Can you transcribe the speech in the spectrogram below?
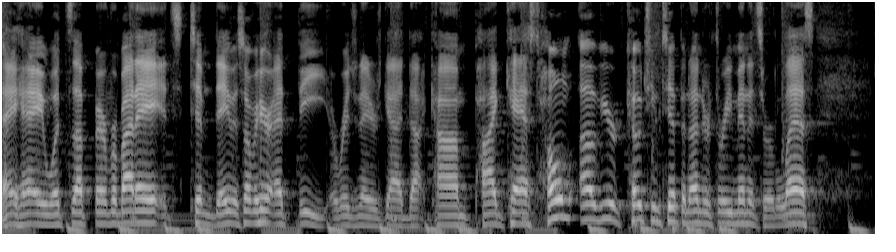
Hey, hey, what's up, everybody? It's Tim Davis over here at the originatorsguide.com podcast, home of your coaching tip in under three minutes or less.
